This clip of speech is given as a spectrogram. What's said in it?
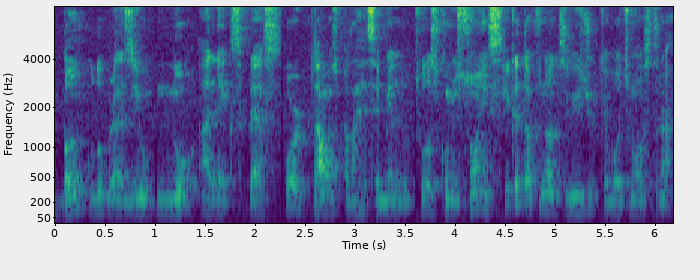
Banco do Brasil no AliExpress Portals para estar recebendo suas comissões? Fica até o final desse vídeo que eu vou te mostrar.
